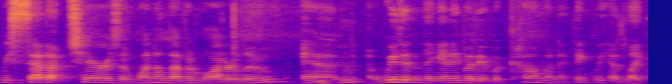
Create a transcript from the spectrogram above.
We set up chairs at 111 Waterloo, and Mm-hmm. we didn't think anybody would come. And I think we had like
